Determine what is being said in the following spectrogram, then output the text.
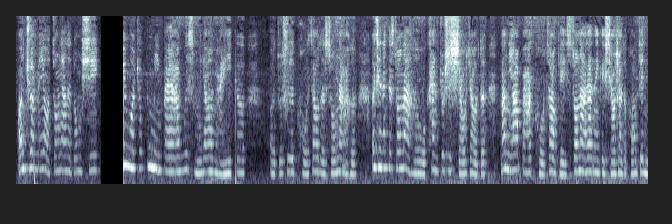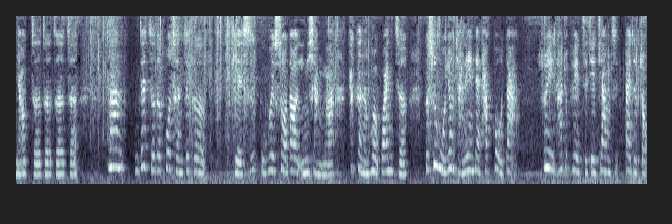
完全没有重量的东西，所以我就不明白啊，为什么要买一个？呃，就是口罩的收纳盒，而且那个收纳盒我看就是小小的，然后你要把口罩给收纳在那个小小的空间，你要折折折折。那你在折的过程，这个铁丝不会受到影响吗？它可能会弯折，可是我用夹链袋，它够大，所以它就可以直接这样子带着走，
